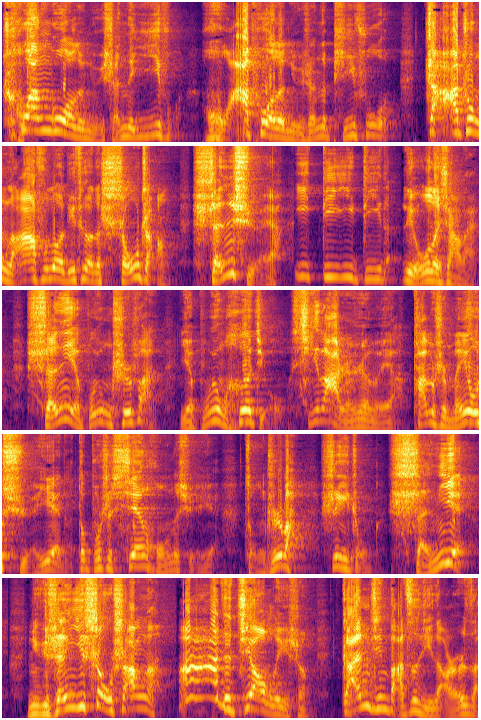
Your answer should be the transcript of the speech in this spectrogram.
穿过了女神的衣服，划破了女神的皮肤，扎中了阿弗洛狄特的手掌，神血呀，一滴一滴的流了下来。神也不用吃饭，也不用喝酒。希腊人认为啊，他们是没有血液的，都不是鲜红的血液。总之吧，是一种神液。女神一受伤啊啊，就叫了一声，赶紧把自己的儿子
